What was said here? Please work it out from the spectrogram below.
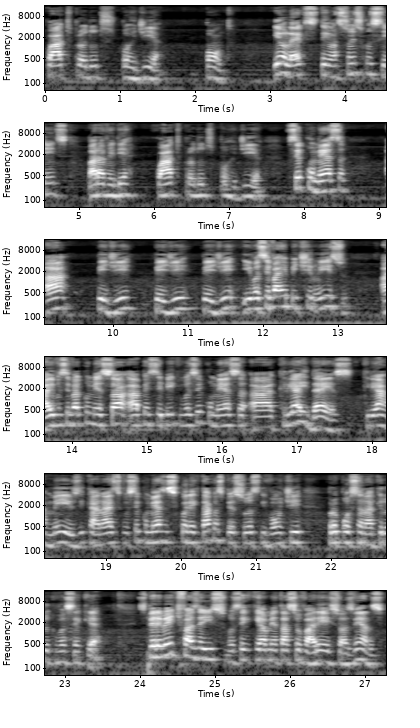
quatro produtos por dia. Ponto. Eu, Lex, tenho ações conscientes para vender quatro produtos por dia. Você começa a pedir, pedir, pedir e você vai repetindo isso. Aí você vai começar a perceber que você começa a criar ideias, criar meios e canais que você começa a se conectar com as pessoas que vão te proporcionar aquilo que você quer. Experimente fazer isso. Você que quer aumentar seu varejo, suas vendas,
